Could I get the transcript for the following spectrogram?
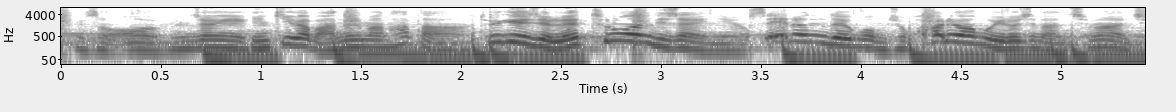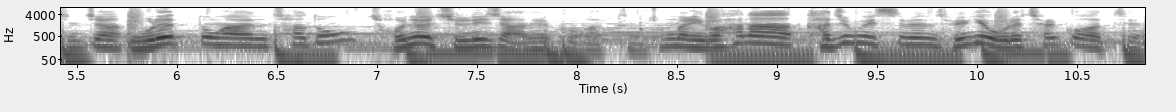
그래서 어, 굉장히 인기가 많을 만하다. 되게 이제 레트로한 디자인이에요. 세련되고 엄청 화려하고 이러진 않지만 진짜 오랫동안 차도 전혀 질리지 않을 것 같은 정말 이거 하나 가지고 있으면 되게 오래 찰 것 같은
